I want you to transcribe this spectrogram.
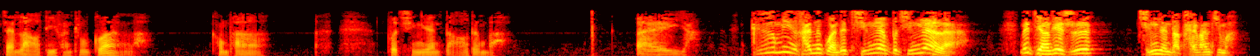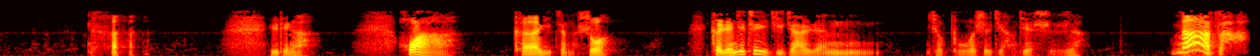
在老地方住惯了，恐怕不情愿倒腾吧。哎呀，革命还能管他情愿不情愿了？那蒋介石。情愿到台湾去吗？玉婷啊，话可以这么说，可人家这几家人就不是蒋介石啊。那咋？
